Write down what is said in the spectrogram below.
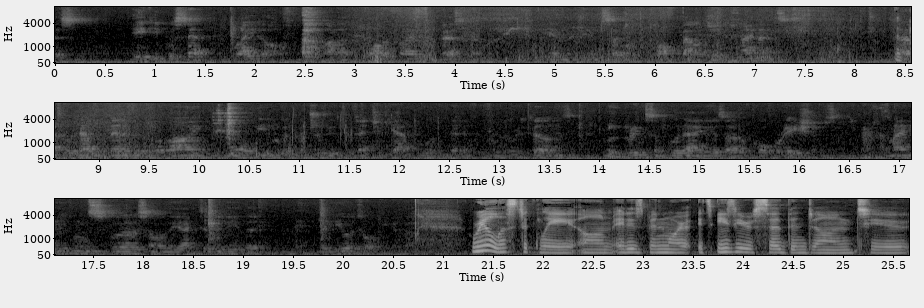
this, eighty percent write-off on a qualified investment in, in such a off-balance sheet finance. That would have the benefit of allowing more people to contribute to venture capital and benefit from the returns, and bring some good ideas out of corporations, and might even spur some of the activity that, that you were talking about. Realistically, um, it has been more, it's easier said than done to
